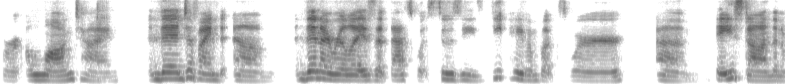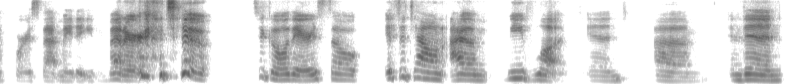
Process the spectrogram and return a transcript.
for a long time. And then to find, um, and then I realized that that's what Susie's Deep Haven books were um, based on. Then of course that made it even better to to go there. So it's a town I um we've loved, and um, and then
